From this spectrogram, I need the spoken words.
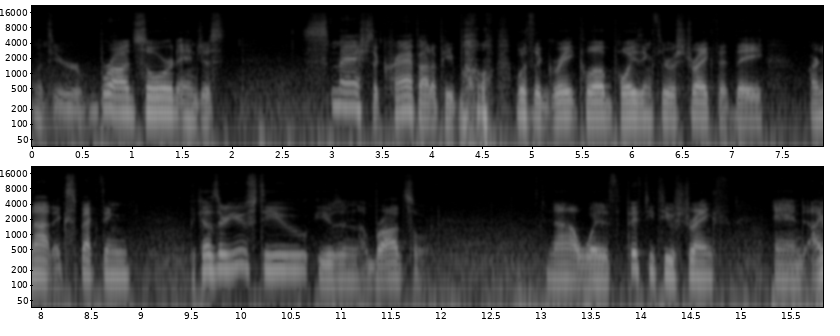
with your broadsword and just smash the crap out of people with a great club poising through a strike that they are not expecting because they're used to you using a broadsword. Now with 52 strength and I,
